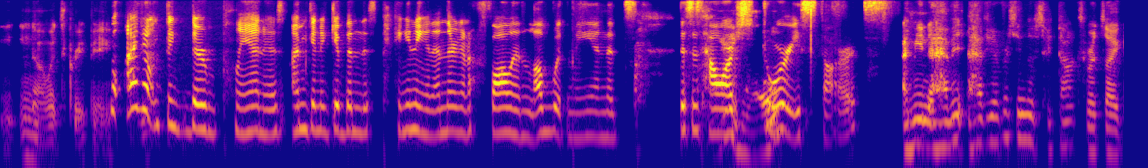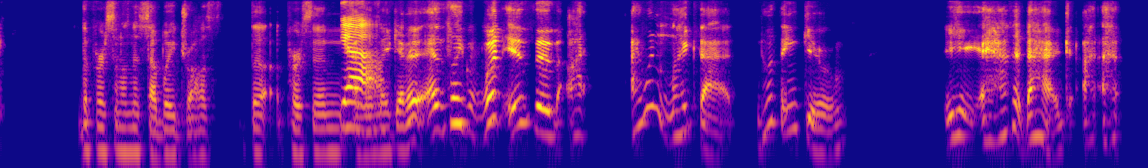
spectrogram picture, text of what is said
no, it's creepy. Well, I don't think their plan is I'm gonna give them this painting and then they're gonna fall in love with me and it's this is how our story starts. I mean, have it have you ever seen those TikToks where it's like the person on the subway draws the person yeah. and then they get it? And it's like, what is this? I I wouldn't like that. No, thank you. I have it back. I,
